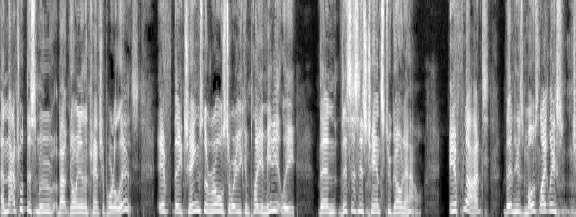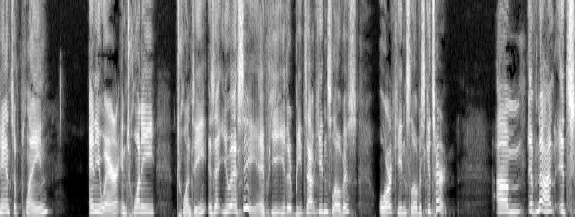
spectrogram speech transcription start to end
And that's what this move about going in the transfer portal is. If they change the rules to where you can play immediately, then this is his chance to go now. If not, then his most likely chance of playing anywhere in 2020 is at USC if he either beats out Kedon Slovis or Kedon Slovis gets hurt. Um, if not, it's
